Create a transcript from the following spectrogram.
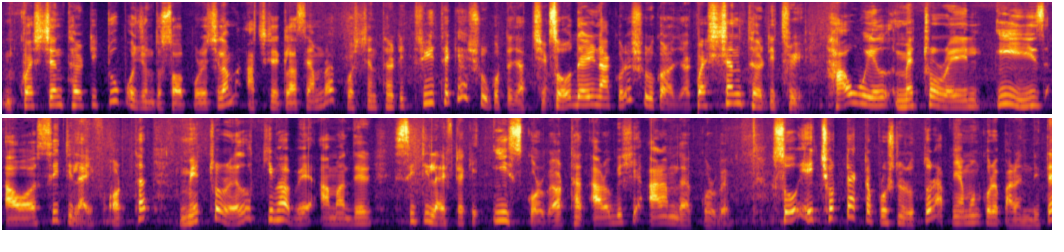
কোয়েশ্চেন থার্টি টু পর্যন্ত সলভ করেছিলাম। আজকের ক্লাসে আমরা কোয়েশ্চেন থার্টি থ্রি থেকে শুরু করতে যাচ্ছি। সো দেরি না করে শুরু করা যাক। Question thirty three how will metro rail is our city life অর্থাৎ মেট্রো রেল কীভাবে আমাদের সিটি লাইফটাকে ইজ করবে? অর্থাৎ আরও বেশি আরামদায়ক করবে? সো এই ছোট্ট একটা প্রশ্নের উত্তর আপনি এমন করে পারেন দিতে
